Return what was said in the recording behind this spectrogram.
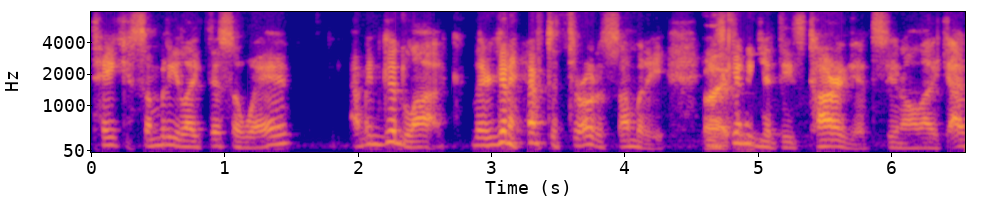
take somebody like this away. I mean, good luck. They're going to have to throw to somebody. He's going to get these targets. You know, like I,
